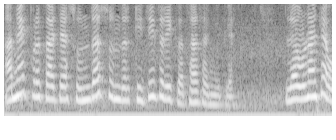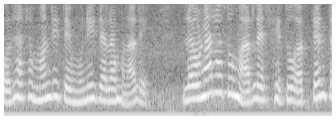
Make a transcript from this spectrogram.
अनेक प्रकारच्या सुंदर सुंदर कितीतरी कथा सांगितल्या. लवणाच्या वधासंबंधी ते मुनी त्याला म्हणाले लवणाला तू मारलेस हे तू अत्यंत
